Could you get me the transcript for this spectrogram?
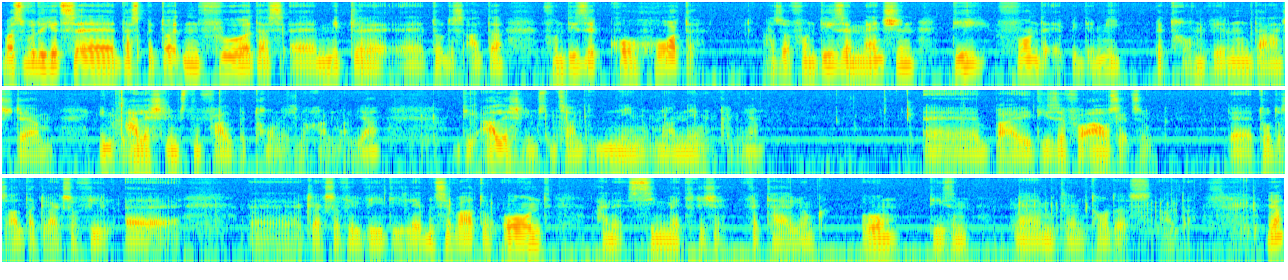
Was würde jetzt äh, das bedeuten für das äh, mittlere äh, Todesalter von dieser Kohorte, also von diesen Menschen, die von der Epidemie betroffen werden und daran sterben? Im allerschlimmsten Fall betone ich noch einmal, ja, die allerschlimmsten Zahlen nehmen, man nehmen kann, ja, äh, bei dieser Voraussetzung. Der Todesalter gleich so viel, äh, äh, gleich so viel wie die Lebenserwartung und eine symmetrische Verteilung um diesem mittleren Todesalter. Ja,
